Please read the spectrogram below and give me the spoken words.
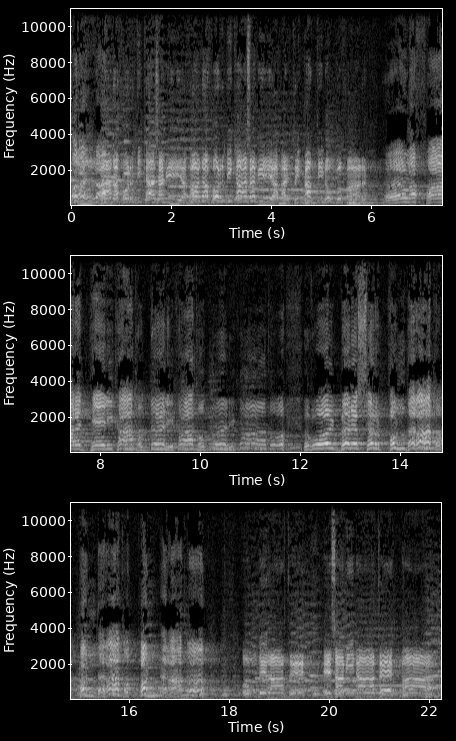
sorella. Vada fuor di casa mia, vada fuor di casa mia, altri patti non può far. È un affare delicato, delicato, delicato. vuol bene esser ponderato, ponderato, ponderato. Ponderate, esaminate, ma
